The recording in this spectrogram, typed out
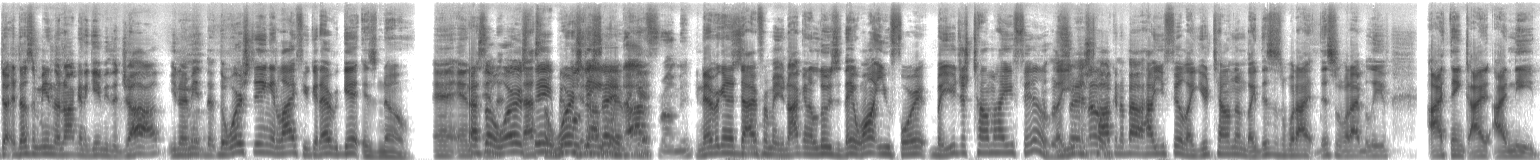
It doesn't mean they're not going to give you the job. You know what I mean? The, the worst thing in life you could ever get is no. And, and That's the and worst that's thing The worst can thing You're you say. gonna die get. from it. You're never gonna die from it. You're not gonna lose it. They want you for it, but you just tell them how you feel. Like you're just no. talking about how you feel. Like you're telling them like this is what I this is what I believe I think I I need.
